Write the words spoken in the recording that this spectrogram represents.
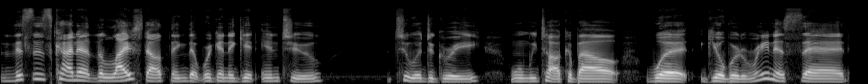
this is kind of the lifestyle thing that we're going to get into to a degree when we talk about what Gilbert Arenas said.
